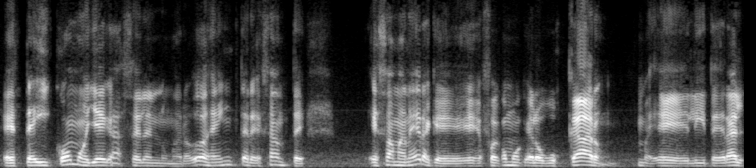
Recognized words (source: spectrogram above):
Este, y cómo llega a ser el número dos. Es interesante esa manera que fue como que lo buscaron, eh, literal.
